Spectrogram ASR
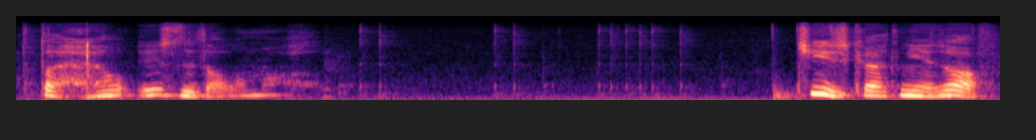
Wat de hel is dit allemaal? Jeez, ik krijg het niet eens af.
